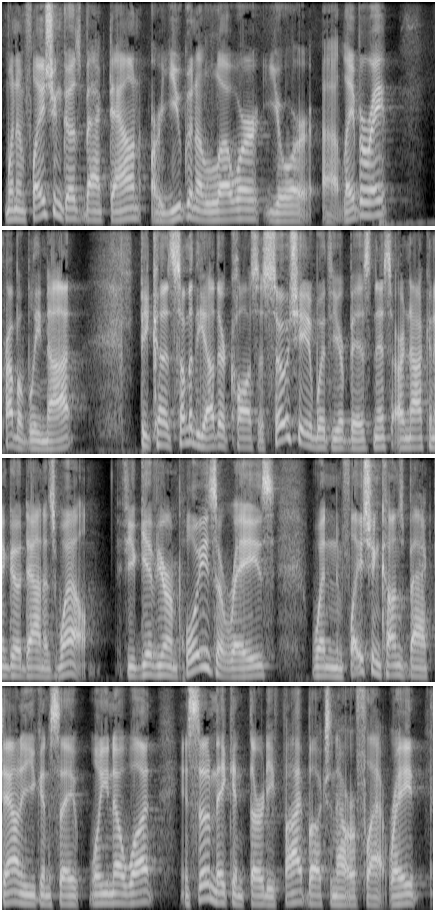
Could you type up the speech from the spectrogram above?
when inflation goes back down, are you going to lower your uh, labor rate? Probably not, because some of the other costs associated with your business are not going to go down as well. If you give your employees a raise when inflation comes back down, you can say, well, you know what? Instead of making 35 bucks an hour flat rate,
